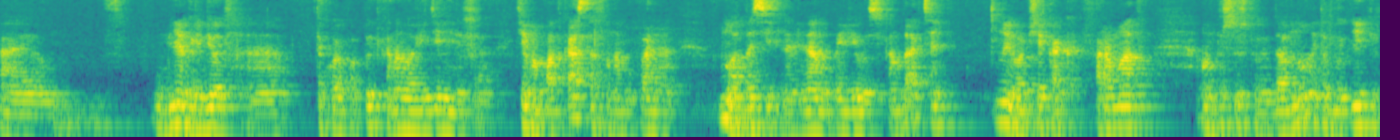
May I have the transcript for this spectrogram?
У меня грядет такая попытка нововведения, это тема подкастов, она буквально ну, относительно недавно появилась в ВКонтакте. Ну и вообще как формат, он присутствует давно, это будет некий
